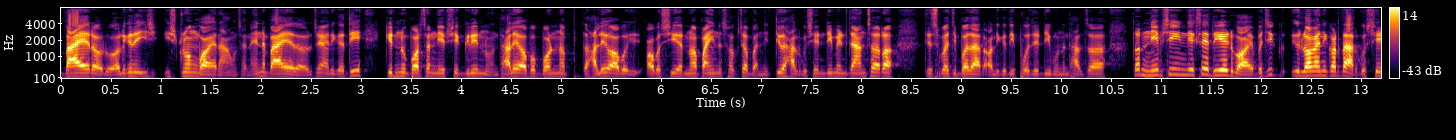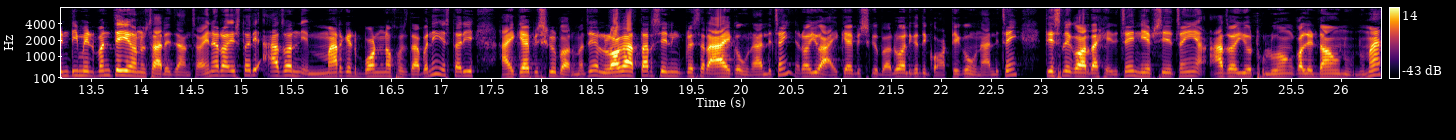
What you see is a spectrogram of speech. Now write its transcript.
बायरहरू अलिकति स्ट्रङ भएर आउँछन् होइन? बायरहरू चाहिँ अलिकति किन्नुपर्छ नेप्से ग्रिन हुन थाल्यो अब बढ्न थाल्यो अब अब सेयर नपाइन सक्छ भन्ने त्यो खालको सेन्टिमेन्ट जान्छ र त्यसपछि बजार अलिकति पोजिटिभ हुन थाल्छ। तर नेप्से इन्डेक्सै रेड भएपछि यो लगानीकर्ताहरूको सेन्टिमेन्ट पनि त्यही अनुसारै जान्छ होइन? र यसरी आज मार्केट बढ्न खोज्दा पनि यसरी हाई क्याप स्क्रिप्टहरूमा चाहिँ लगातार सेलिङ प्रेसर आएको हुनाले चाहिँ र यो हाई क्याप स्क्रिप्टहरू अलिकति घटेको हुनाले चाहिँ त्यसले गर्दाखेरि चाहिँ नेप्से चाहिँ आज यो ठुलो अङ्कले डाउन हुनुमा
